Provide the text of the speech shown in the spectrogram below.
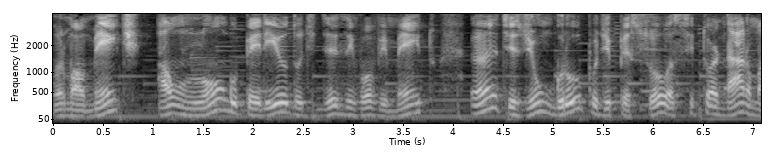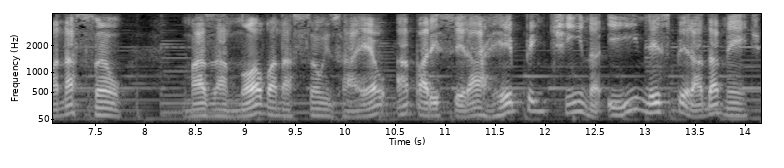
Normalmente, há um longo período de desenvolvimento antes de um grupo de pessoas se tornar uma nação, mas a nova nação Israel aparecerá repentina e inesperadamente,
